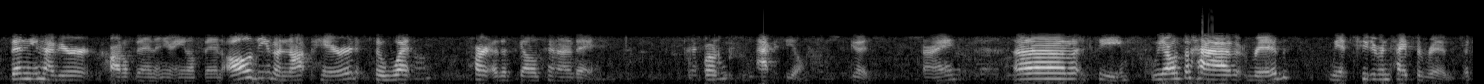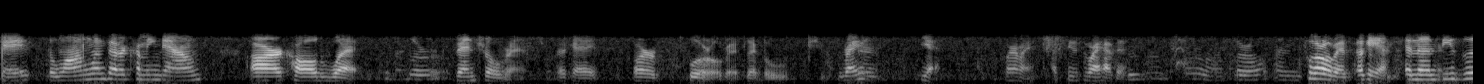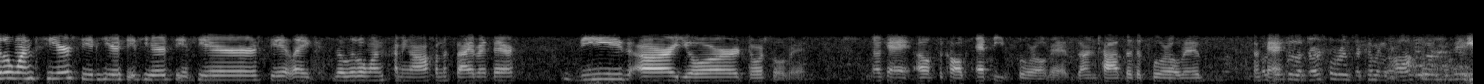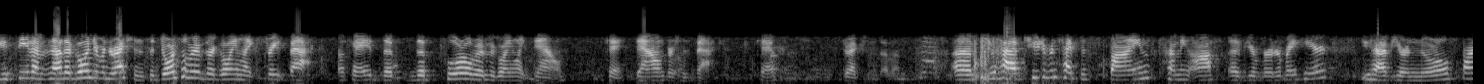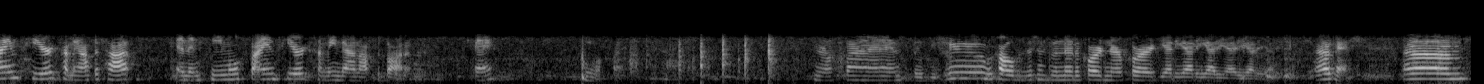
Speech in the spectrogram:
Then you have your caudal fin and your anal fin. All of these are not paired, so what part of the skeleton are they? Axial. Good. All right. Um, let's see. We also have ribs. We have two different types of ribs. Okay. The long ones that are coming down are called what? Ventral ribs. Okay. Or pleural ribs, I believe. Right? Yes. Where am I? I see this is where I have this. Pleural Pleural ribs. Okay, yeah. And then these little ones here, see it here, see it here, see it here, see it like the little ones coming off on the side right there. These are your dorsal ribs. Okay, also called epipleural ribs on top of the pleural ribs. Okay. so the dorsal ribs are coming off of the You see them now? They're going different directions. The dorsal ribs are going like straight back. Okay. The the pleural ribs are going like down. Okay, down versus back. Okay, directions of them. Um, you have two different types of spines coming off of your vertebrae here. You have your neural spines here coming off the top, and then hemal spines here coming down off the bottom. Okay, hemal spines neural spines, boo boo boo, recall positions of the notochord, nerve cord, yada yada yada yada yada yada. Okay. Um,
